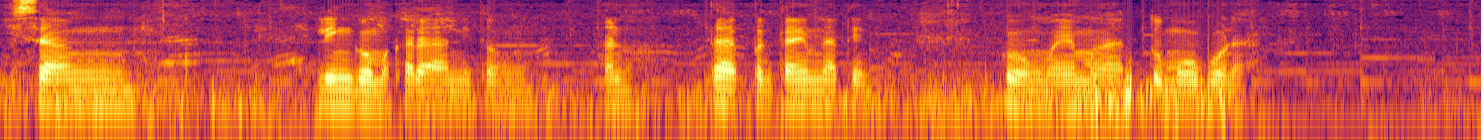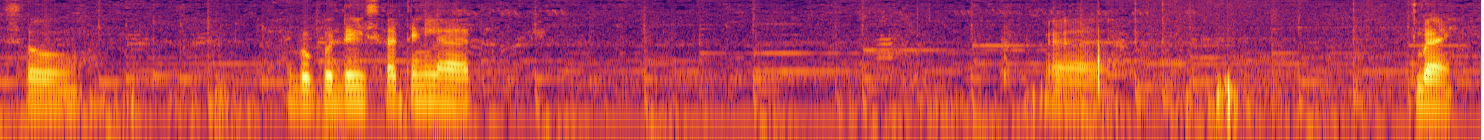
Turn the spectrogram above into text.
isang linggo makaraan itong ano, ta- pagtanim natin kung may mga tumubo na. So, have a good day sa ating lahat. Ah, bye.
